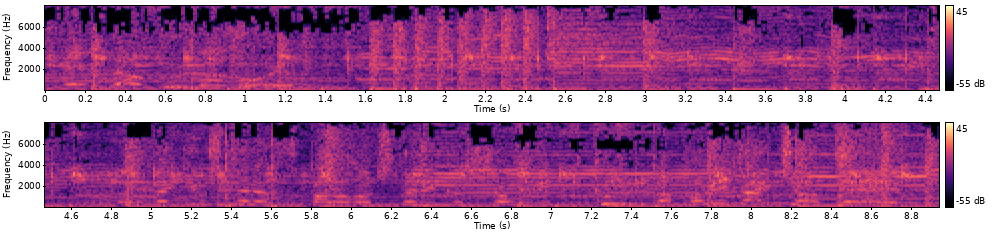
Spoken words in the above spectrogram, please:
Spirdu kurwa chuju! Spalono cztery kościoły, więc kurwa pamiętajcie o tym!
